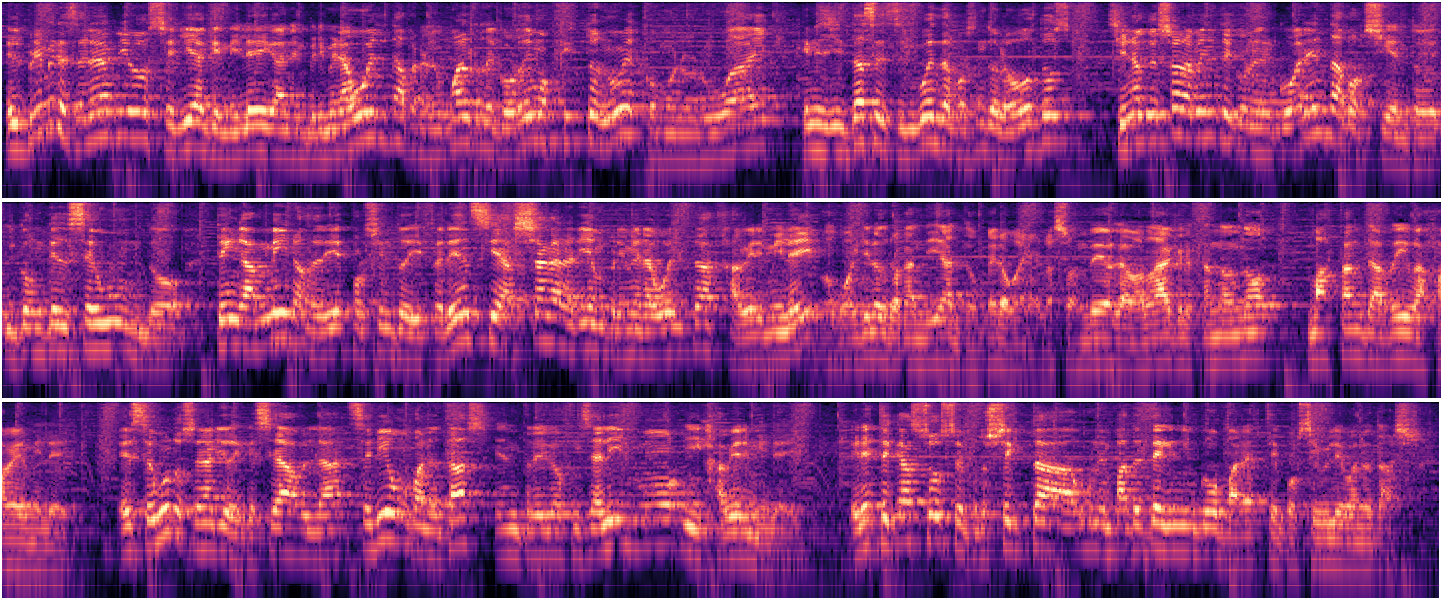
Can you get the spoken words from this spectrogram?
El primer escenario sería que Milei gane en primera vuelta, para lo cual recordemos que esto no es como en Uruguay, que necesitas el 50% de los votos, sino que solamente con el 40% y con que el segundo tenga menos de 10% de diferencia, ya ganaría en primera vuelta Javier Milei o cualquier otro candidato. Pero bueno, los sondeos la verdad que le están dando bastante arriba a Javier Milei. El segundo escenario de que se habla sería un balotaje entre el oficialismo y Javier Milei. En este caso se proyecta un empate técnico para este posible balotaje.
